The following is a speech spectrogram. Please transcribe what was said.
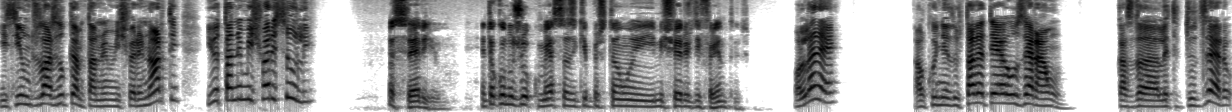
assim um dos lados do campo está no hemisfério norte e o outro está no hemisfério sul. A sério? Então, quando o jogo começa, as equipas estão em hemisférios diferentes? Olha é. A alcunha do estádio até é o zerão. Por causa da latitude zero.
